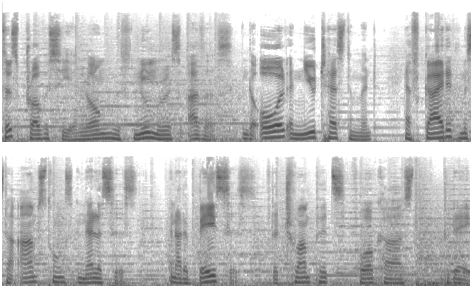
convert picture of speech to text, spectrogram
This prophecy, along with numerous others in the Old and New Testament, have guided Mr. Armstrong's analysis and are the basis of the trumpet's forecast today.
